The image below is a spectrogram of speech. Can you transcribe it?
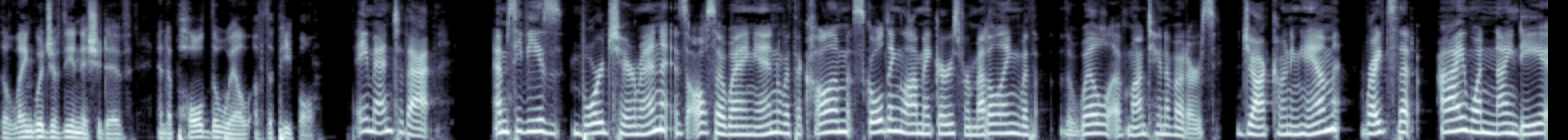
the language of the initiative and uphold the will of the people. Amen to that. MCV's board chairman is also weighing in with a column scolding lawmakers for meddling with the will of Montana voters. Jock Cunningham writes that I 190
